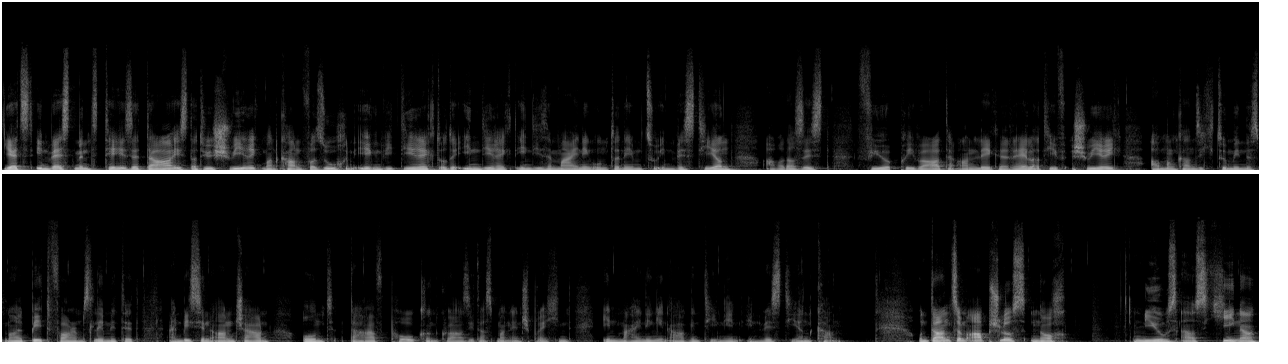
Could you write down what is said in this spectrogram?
Jetzt Investmentthese da ist natürlich schwierig. Man kann versuchen, irgendwie direkt oder indirekt in diese Mining-Unternehmen zu investieren, aber das ist für private Anleger relativ schwierig. Aber man kann sich zumindest mal Bitfarms Limited ein bisschen anschauen und darauf pokern quasi, dass man entsprechend in Mining in Argentinien investieren kann. Und dann zum Abschluss noch News aus China,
